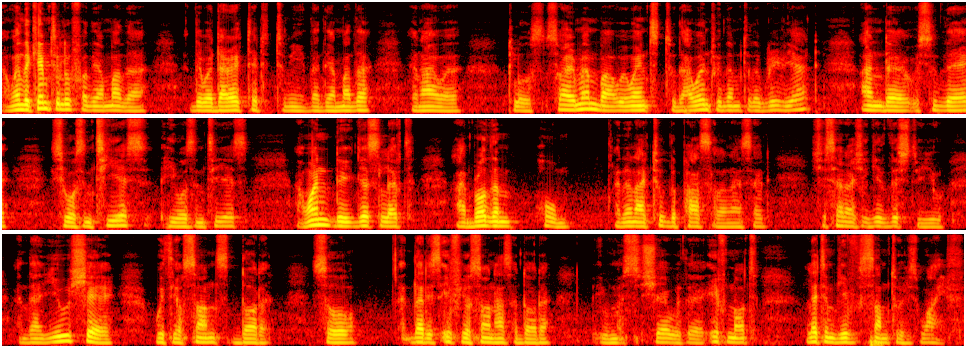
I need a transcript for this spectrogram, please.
And when they came to look for their mother, they were directed to me that their mother and I were close. So I remember we went to the, I went with them to the graveyard, and uh, we stood there. She was in tears. He was in tears. And when they just left, I brought them home. And then I took the parcel and I said, she said I should give this to you and that you share with your son's daughter. So that is if your son has a daughter, you must share with her. If not, let him give some to his wife.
